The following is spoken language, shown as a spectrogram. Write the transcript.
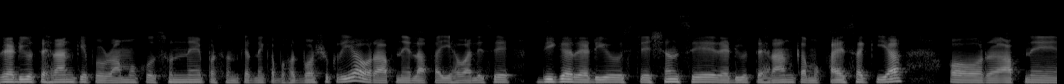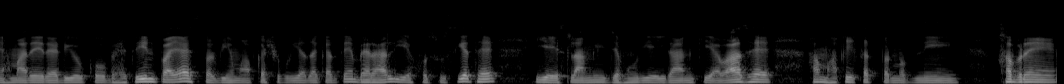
ریڈیو تہران کے پروگراموں کو سننے، پسند کرنے کا بہت بہت شکریہ اور آپ نے علاقائی حوالے سے دیگر ریڈیو اسٹیشن سے ریڈیو تہران کا مقاصہ کیا۔ اور آپ نے ہمارے ریڈیو کو بہترین پایا، اس پر بھی ہم آپ کا شکریہ ادا کرتے ہیں۔ بہرحال یہ خصوصیت ہے، یہ اسلامی جمہوریہ ایران کی آواز ہے۔ ہم حقیقت پر مبنی خبریں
